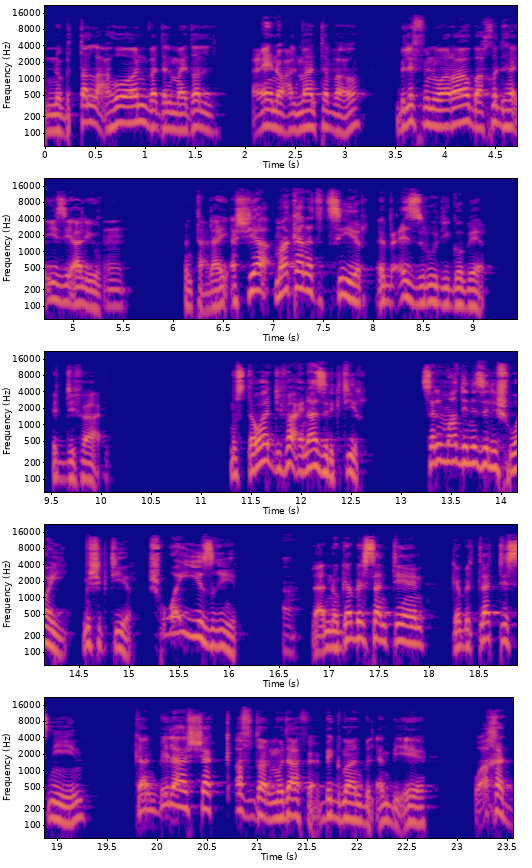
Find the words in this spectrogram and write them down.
إنه بتطلع هون بدل ما يضل عينه على ال man تبعه. بلف من وراه وباخذها easy alley-oop فهمت علي؟ أشياء ما كانت تصير بعز رودي جوبير الدفاعي. مستواه الدفاعي نازل كتير. السنة الماضيه نزل شوي مش كتير شوي صغير. آه. لأنه قبل سنتين قبل ثلاث سنين كان بلا شك أفضل مدافع big man بال NBA وأخذ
